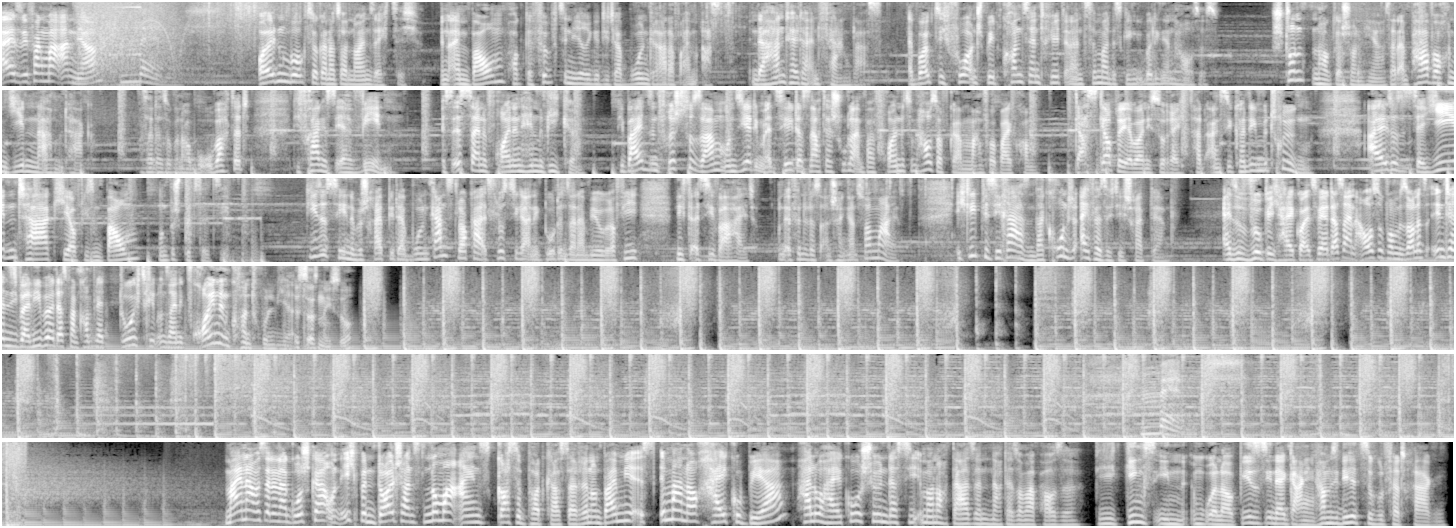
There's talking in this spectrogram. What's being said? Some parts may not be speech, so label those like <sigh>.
Also, wir fangen mal an, ja? Oldenburg, ca. 1969. In einem Baum hockt der 15-jährige Dieter Bohlen gerade auf einem Ast. In der Hand hält er ein Fernglas. Er beugt sich vor und späht konzentriert in ein Zimmer des gegenüberliegenden Hauses. Stunden hockt er schon hier, seit ein paar Wochen jeden Nachmittag. Was hat er so genau beobachtet? Die Frage ist eher, wen? Es ist seine Freundin Henrike. Die beiden sind frisch zusammen und sie hat ihm erzählt, dass nach der Schule ein paar Freunde zum Hausaufgaben machen vorbeikommen. Das glaubt er ihr aber nicht so recht, hat Angst, sie könnte ihn betrügen. Also sitzt er jeden Tag hier auf diesem Baum und bespitzelt sie. Diese Szene beschreibt Dieter Bohlen ganz locker als lustige Anekdote in seiner Biografie, nichts als die Wahrheit. Und er findet das anscheinend ganz normal. Ich liebte sie rasend, war chronisch eifersüchtig, schreibt er. Also wirklich, Heiko, als wäre das ein Ausdruck von besonders intensiver Liebe, dass man komplett durchdreht und seine Freundin kontrolliert. Ist das nicht so? Elena Gruschka und ich bin Deutschlands Nummer 1 Gossip-Podcasterin und bei mir ist immer noch Heiko Bär. Hallo Heiko, schön, dass Sie immer noch da sind nach der Sommerpause. Wie ging's Ihnen im Urlaub? Wie ist es Ihnen ergangen? Haben Sie die Hitze gut vertragen?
